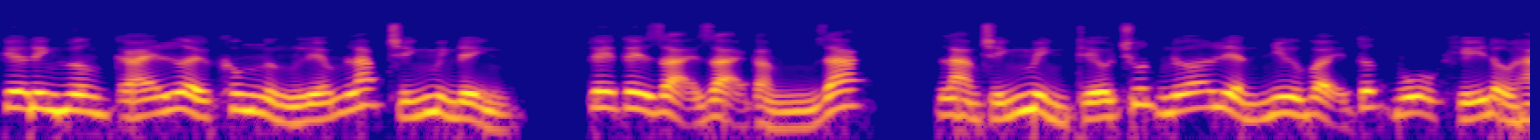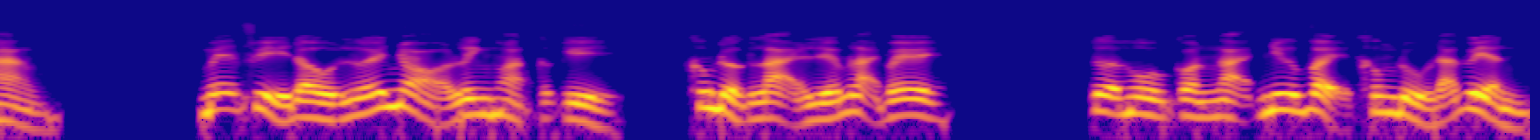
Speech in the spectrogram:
kia đinh hương cái lười không ngừng liếm láp chính mình đỉnh, tê tê dại dại cảm giác, làm chính mình thiếu chút nữa liền như vậy tức vũ khí đầu hàng. Mễ phỉ đầu lưới nhỏ linh hoạt cực kỳ, không được lại liếm lại vê. Tựa hồ còn ngại như vậy không đủ đã quyển,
